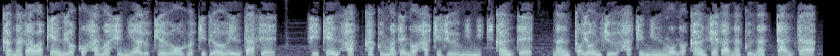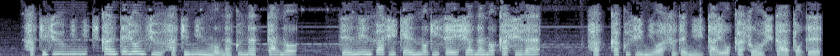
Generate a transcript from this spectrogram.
神奈川県横浜市にある旧大口病院だぜ。事件発覚までの82日間で、なんと48人もの患者が亡くなったんだ。82日間で48人も亡くなったの。全員が事件の犠牲者なのかしら？発覚時にはすでに遺体を火葬した後で、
